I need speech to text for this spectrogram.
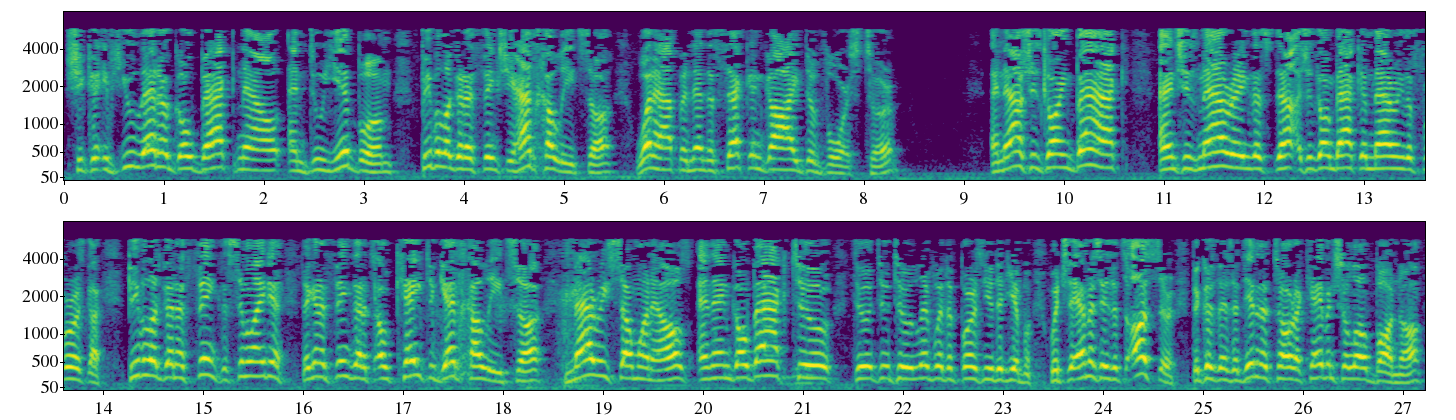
she if you let her go back now and do yibum, people are going to think she had chalitza. What happened? Then the second guy divorced her and now she's going back and she's marrying this, she's going back and marrying the first guy. People are going to think, the similar idea, they're going to think that it's okay to get chalitza, marry someone else, and then go back to, to, to, to live with the person you did yibum. Which the Emma says it's usher, because there's a din in the Torah, Kevin Shalom Bono,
